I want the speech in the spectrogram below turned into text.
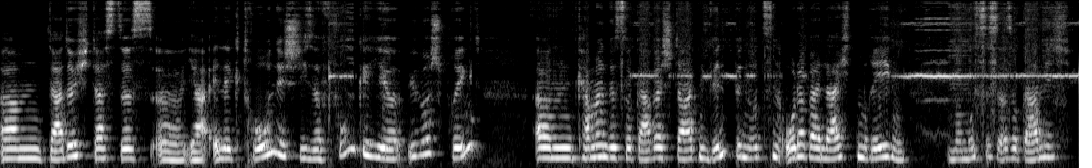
ähm, dadurch, dass das äh, ja elektronisch, dieser Funke hier überspringt, ähm, kann man das sogar bei starkem Wind benutzen oder bei leichtem Regen. Man muss es also gar nicht,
